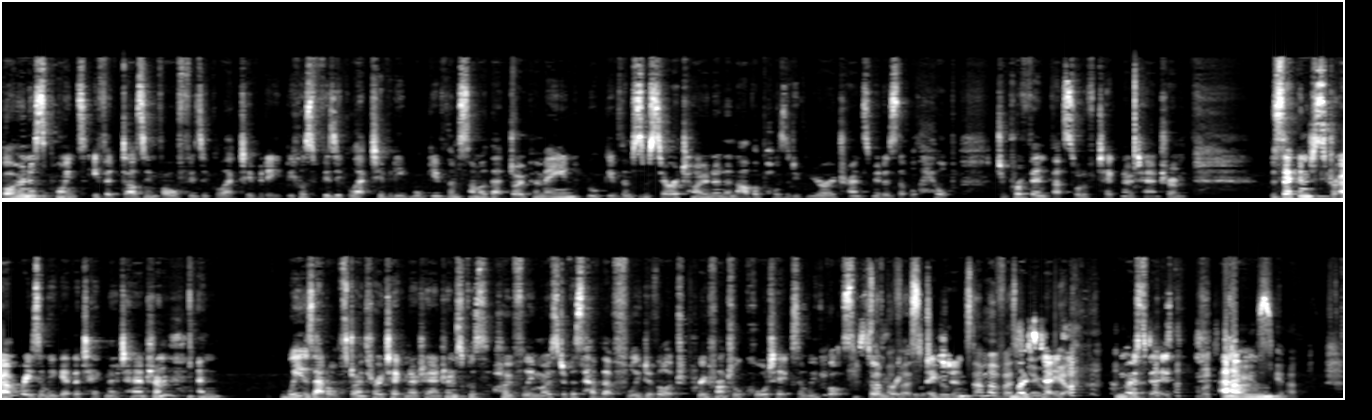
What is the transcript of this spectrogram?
bonus points if it does involve physical activity because physical activity will give them some of that dopamine will give them some serotonin and other positive neurotransmitters that will help to prevent that sort of techno tantrum the second um, reason we get the techno tantrum and we as adults don't throw techno tantrums because hopefully most of us have that fully developed prefrontal cortex and we've got some self-regulation. Some of us do. Some of us most do, days. Yeah. Most days. most um, yeah.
